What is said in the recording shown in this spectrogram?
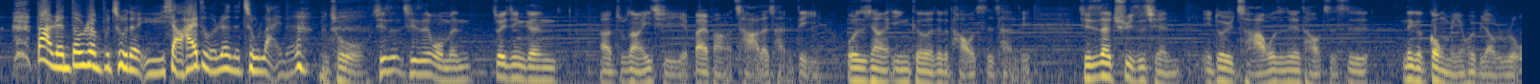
大人都认不出的鱼，小孩怎么认得出来呢？没错，其实其实我们最近跟啊组长一起也拜访了茶的产地，或者是像英哥的这个陶瓷产地。其实，在去之前，你对于茶或者这些陶瓷是那个共鸣会比较弱，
